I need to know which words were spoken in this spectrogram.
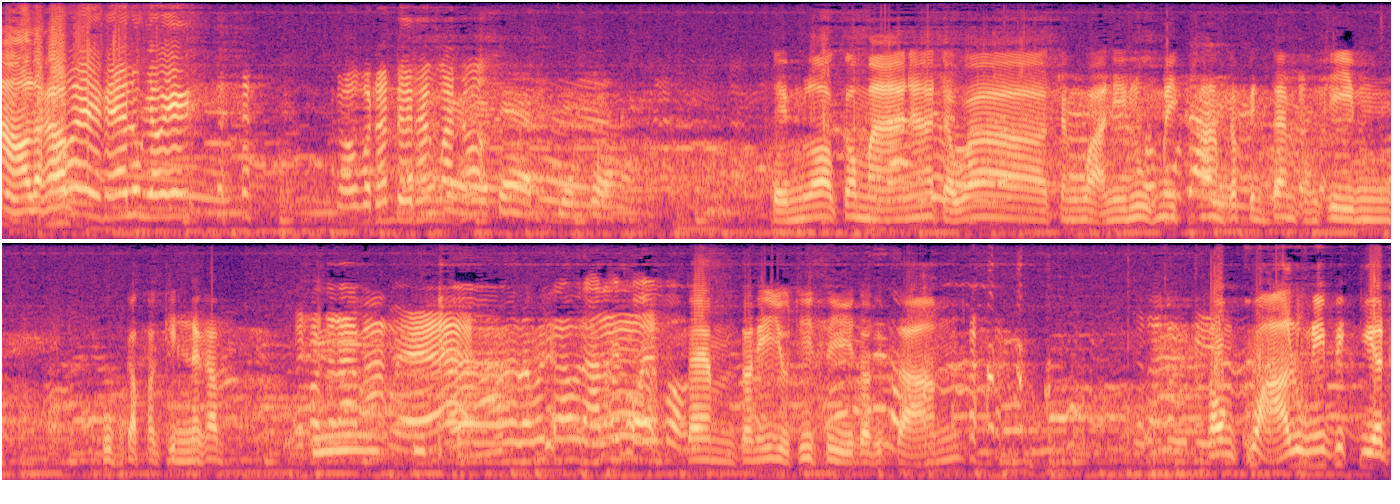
เอาแล้วครับโอ้ยแพ้ลูกเดียวเอง เราวันนั้นเดินทั้งวันเนาะได้แต้มเพียงตรงเต็มรอบก็มานะฮะแต่ว่าจังหวะนี้ลูกไม่ข้ามครับเป็นแต้มของทีมภูมิกับปากินนะครับ ไม่เขาชนะมากแหมเออเราไม่ใช่ธรรมดาเราไม่พอยังบอกแต้มตอนนี้อยู่ที่ 4 ต่อ13ชนะลูกทีช่องขวาลูกนี้พี่เกียรติ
